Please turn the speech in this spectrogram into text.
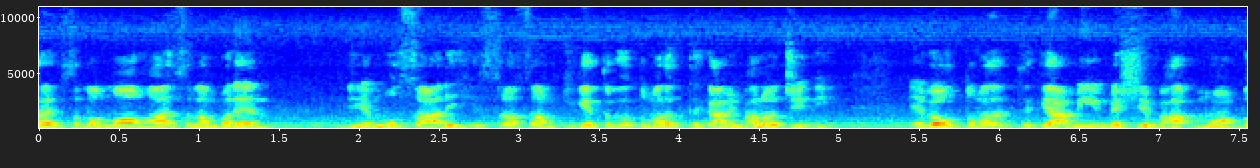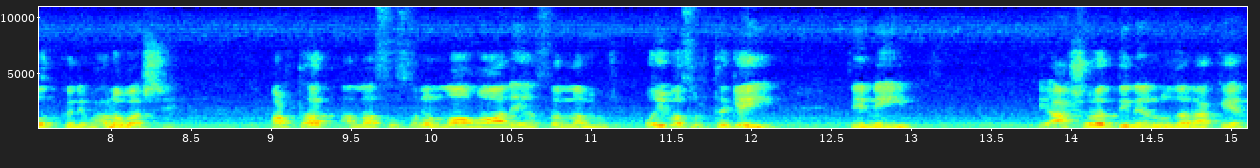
হাবিব সাল্লাম বলেন যে, মুসা আলী ইসলামকে তোমাদের থেকে আমি ভালো চিনি। এবং তোমাদের থেকে আমি বেশি মহব্বত করি, ভালোবাসি। অর্থাৎ আল্লাহ সাল্লাহ আলী আসাল্লাম ওই বছর থেকেই তিনি এই দিনের রোজা রাখেন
